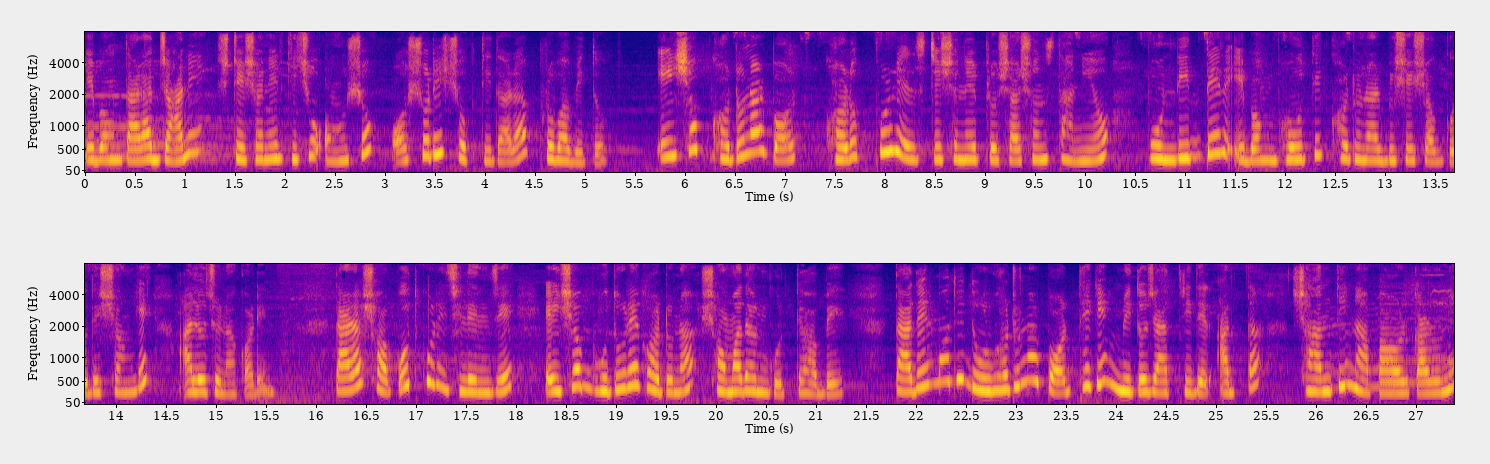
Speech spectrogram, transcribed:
এবং তারা জানে স্টেশনের কিছু অংশ অশরীর শক্তি দ্বারা প্রভাবিত। এইসব ঘটনার পর খড়গপুর রেল স্টেশনের প্রশাসন, স্থানীয় পণ্ডিতদের এবং ভৌতিক ঘটনার বিশেষজ্ঞদের সঙ্গে আলোচনা করেন। তারা শপথ করেছিলেন যে এইসব ভুতুরে ঘটনা সমাধান করতে হবে। তাদের মতে দুর্ঘটনার পর থেকে মৃত যাত্রীদের আত্মা শান্তি না পাওয়ার কারণে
